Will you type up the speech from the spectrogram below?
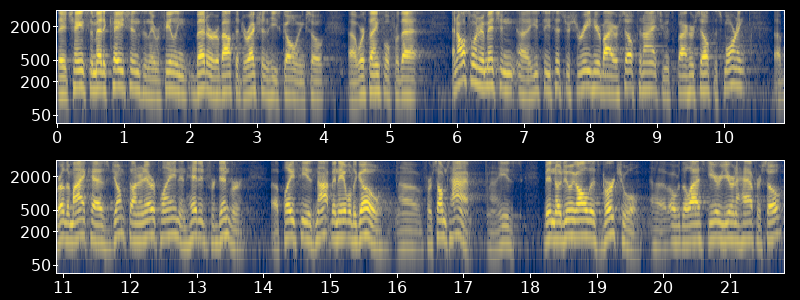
they had changed some medications and they were feeling better about the direction he's going. So uh, we're thankful for that. And I also wanted to mention uh, you see Sister Cherie here by herself tonight. She was by herself this morning. Uh, Brother Mike has jumped on an airplane and headed for Denver, a place he has not been able to go uh, for some time. Uh, he's been doing all this virtual uh, over the last year, year and a half or so.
